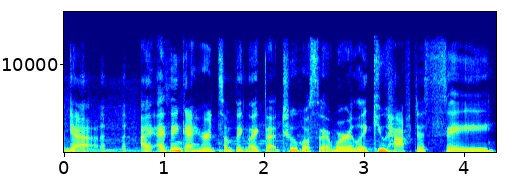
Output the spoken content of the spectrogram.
Yeah. I, I think I heard something like that too, Jose, where like you have to say,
